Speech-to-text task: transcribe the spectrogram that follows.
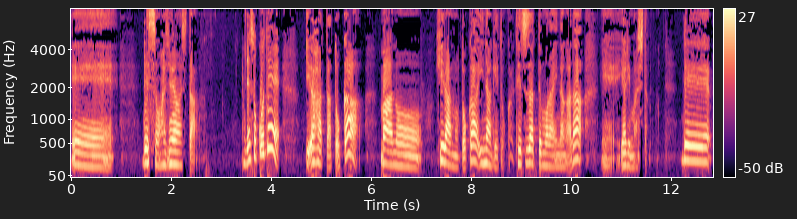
えー、レッスンを始めました。で、そこで、八幡とか、まあ、あの、平野とか稲毛とか手伝ってもらいながら、えーやりました。で、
